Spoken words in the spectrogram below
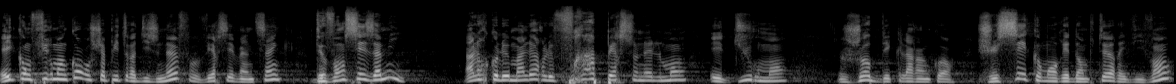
Et il confirme encore au chapitre 19, verset 25, devant ses amis. Alors que le malheur le frappe personnellement et durement, Job déclare encore, je sais que mon Rédempteur est vivant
